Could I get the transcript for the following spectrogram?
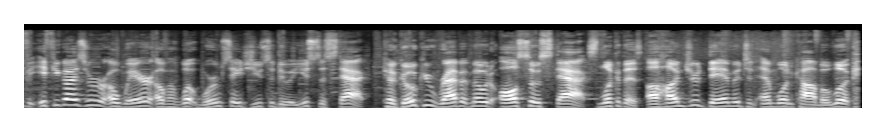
if, if you guys are aware of what Worm Stage used to do, it used to stack. Kagoku Rabbit Mode also stacks. Look at this. 100 damage and M1 combo. Look.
